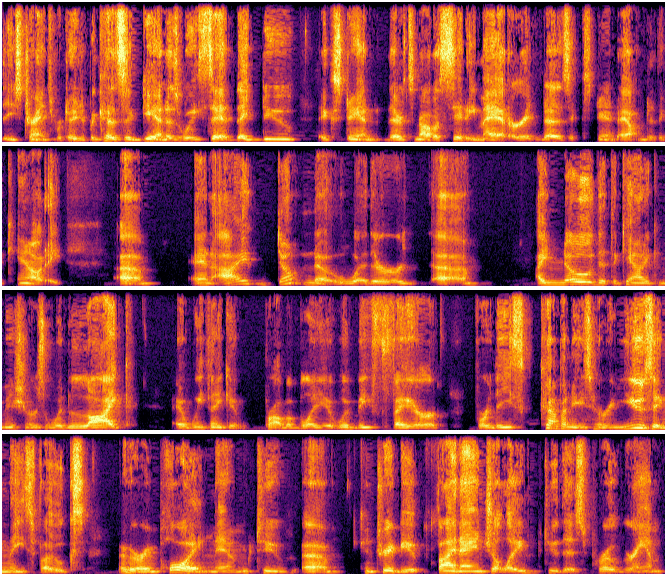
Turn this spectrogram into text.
these transportation. Because again, as we said, they do extend, there's not a city matter. It does extend out into the county. Um, and I don't know whether, uh, I know that the county commissioners would like, and we think it probably, it would be fair for these companies who are using these folks, who are employing them to um, contribute financially to this program.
